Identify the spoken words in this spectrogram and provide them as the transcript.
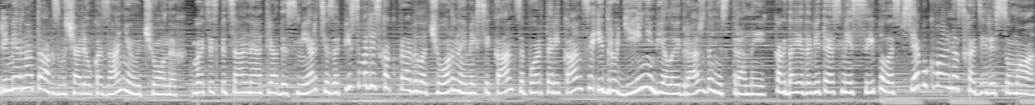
Примерно так звучали указания ученых. В эти специальные отряды смерти записывались, как правило, черные, мексиканцы, пуэрториканцы и другие небелые граждане страны. Когда ядовитая Ядовитая смесь сыпалась, все буквально сходили с ума.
